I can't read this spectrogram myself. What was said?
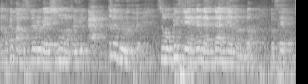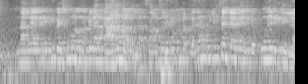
നമുക്ക് മനസ്സിലൊരു വിഷമം ഉണ്ടെങ്കിൽ അത്ര ദൂരത്തിൽ സോ ഒബിയസ്ലി എന്റെ രണ്ട് അനിയനുണ്ടോ? പക്ഷെ ഞാൻ എനിക്ക് വിഷമം ഉണ്ടെങ്കിൽ ഞാൻ കാണാൻ പറ്റില്ല സംസാരിക്കാൻ പറ്റില്ല. ഞാൻ വിളിച്ച എന്റെ അനിയനിക്ക് ഫോൺ എടുക്കുന്നില്ല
